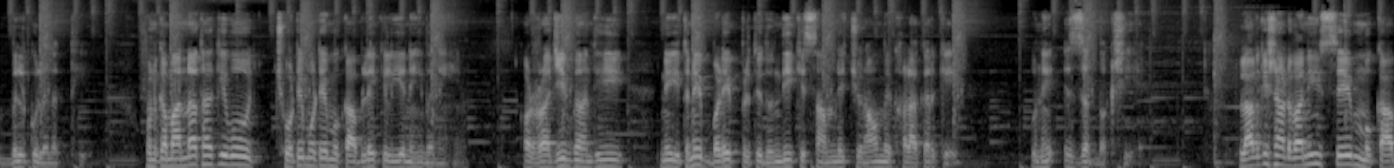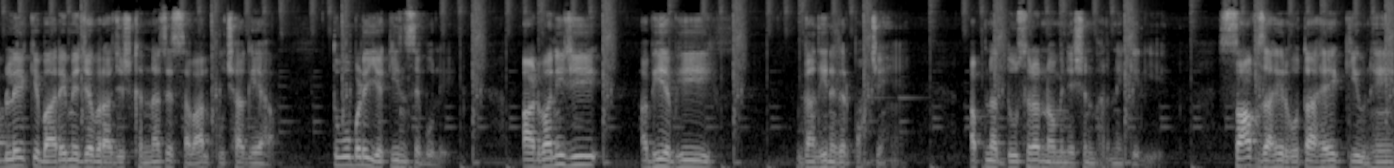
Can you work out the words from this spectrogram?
बिल्कुल अलग थी। उनका मानना था कि वो छोटे मोटे मुकाबले के लिए नहीं बने हैं, और राजीव गांधी ने इतने बड़े प्रतिद्वंदी के सामने चुनाव में खड़ा करके उन्हें इज़्ज़त बख्शी है। लालकृष्ण आडवाणी से मुकाबले के बारे में जब राजेश खन्ना से सवाल पूछा गया तो वो बड़े यकीन से बोले, आडवाणी जी अभी अभी गांधीनगर पहुँचे हैं, अपना दूसरा नॉमिनेशन भरने के लिए। साफ़ ज़ाहिर होता है कि उन्हें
